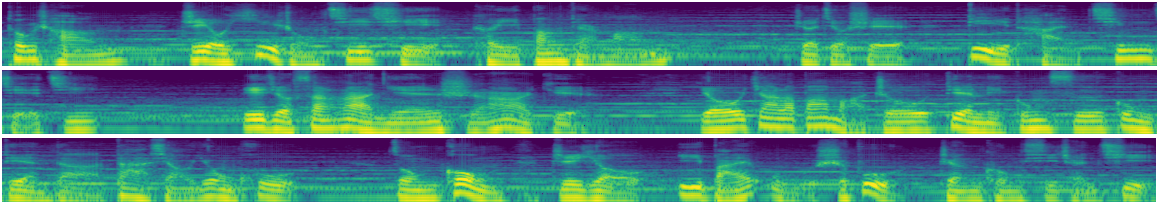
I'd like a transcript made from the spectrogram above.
通常只有一种机器可以帮点忙，这就是地毯清洁机。一九三二年十二月，由亚拉巴马州电力公司供电的大小用户。总共只有一百五十部真空吸尘器。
